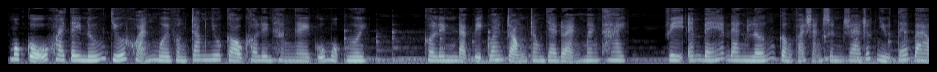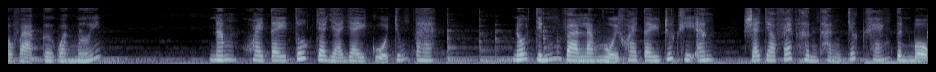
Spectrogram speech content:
Một củ khoai tây nướng chứa khoảng 10% nhu cầu choline hàng ngày của một người. Choline đặc biệt quan trọng trong giai đoạn mang thai, vì em bé đang lớn cần phải sản sinh ra rất nhiều tế bào và cơ quan mới. 5. Khoai tây tốt cho dạ dày của chúng ta. Nấu chín và làm nguội khoai tây trước khi ăn sẽ cho phép hình thành chất kháng tinh bột.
